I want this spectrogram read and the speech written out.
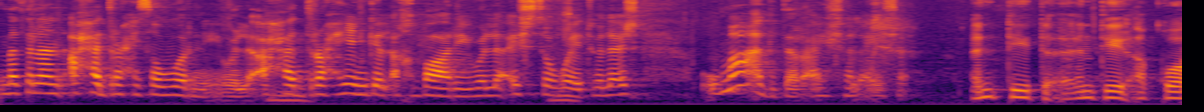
مثلا أحد راح يصورني ولا أحد راح ينقل أخباري ولا إيش سويت ولا إيش وما أقدر أعيش هالعيشة. أنت أنت أقوى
